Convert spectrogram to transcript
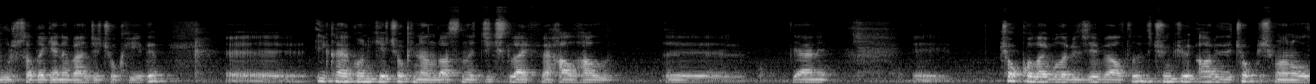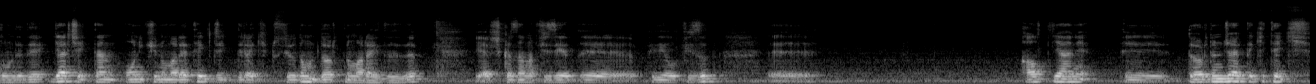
Bursa'da gene bence çok iyiydi. Ee, ilk ayak 12'ye çok inandı. Aslında Jix Life ve Hal Hal e, yani e, çok kolay bulabileceği bir altılıydı. Çünkü abi dedi çok pişman oldum dedi. Gerçekten 12 numaraya tek ciddi rakip tutuyordum. 4 numaraydı dedi. Yarış kazanan Fiziyet, e, Fidel Fizit. E, alt yani e, dördüncü ayaktaki tek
